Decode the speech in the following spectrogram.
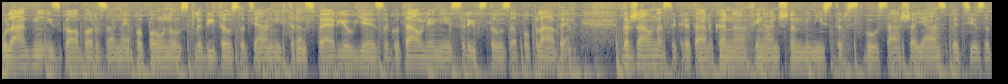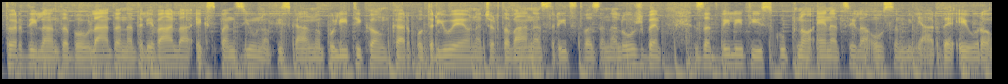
Vladni izgovor za nepopolno uskladitev socialnih transferjev je zagotavljanje sredstev za poplave. Državna sekretarka na finančnem ministrstvu Saša Jazbec je zatrdila, da bo vlada nadaljevala ekspanzivno fiskalno politiko, kar potrjujejo načrtovana sredstva za naložbe za dve leti skupno 1,8 milijarde evrov.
